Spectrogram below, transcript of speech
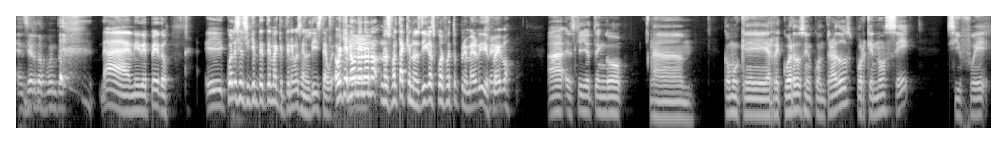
en cierto punto. Nah, ni de pedo. Eh, ¿Cuál es el siguiente tema que tenemos en la lista, güey? Oye, no, no, no, Eh, no. Nos falta que nos digas cuál fue tu primer videojuego. Ah, es que yo tengo como que recuerdos encontrados porque no sé si fue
